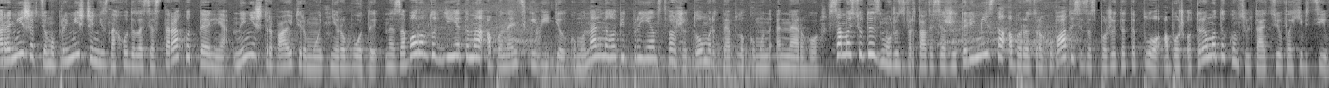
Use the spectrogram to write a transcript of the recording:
Раніше в цьому приміщенні знаходилася стара котельня, нині ж тривають ремонтні роботи. Незабаром тут діятиме абонентський відділ комунального підприємства Житомир Теплокомуненерго. Саме сюди зможуть звертатися жителі міста, аби розрахуватися за спожите тепло або ж отримати консультацію фахівців.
